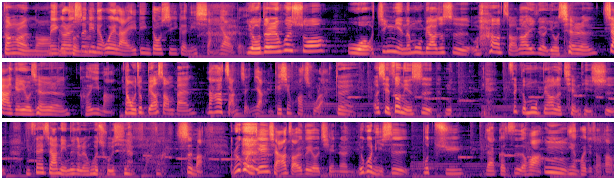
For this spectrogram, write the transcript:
当然了，每个人设定的未来一定都是一个你想要的。有的人会说，我今年的目标就是我要找到一个有钱人，嫁给有钱人，可以吗？那我就不要上班。那他长怎样？你可以先画出来。对，而且重点是你这个目标的前提是你在家里那个人会出现吗。是吗？如果你今天想要找一个有钱人，如果你是不拘两个字的话，嗯你很快就找到了。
